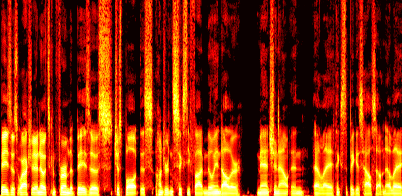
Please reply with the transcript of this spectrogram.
Bezos, well, actually, I know it's confirmed that Bezos just bought this $165 million mansion out in LA. I think it's the biggest house out in LA.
